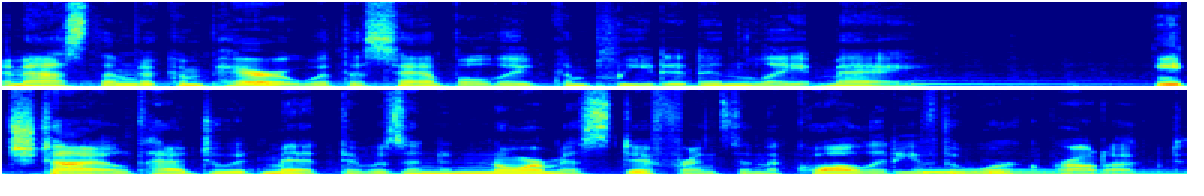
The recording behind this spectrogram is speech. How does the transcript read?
and asked them to compare it with a sample they'd completed in late May. Each child had to admit there was an enormous difference in the quality of the work product.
